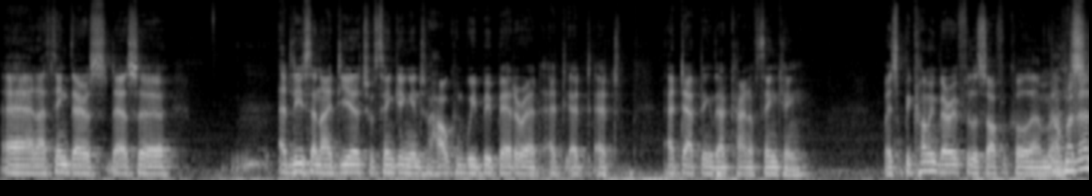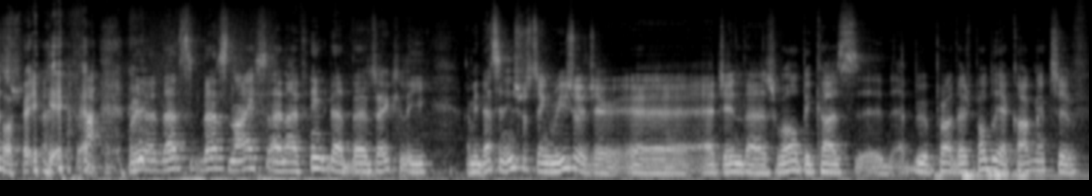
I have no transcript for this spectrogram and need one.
And I think there's there's a at least an idea to thinking into how can we be better at, at, at, at adapting that kind of thinking. It's becoming very philosophical. Um, no, but that's, yeah, that's that's nice, and I think that there's actually, I mean, that's an interesting research uh, agenda as well because uh, there's probably a cognitive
